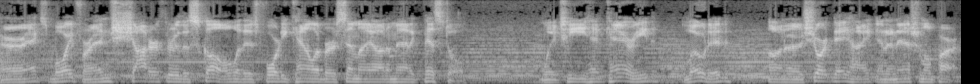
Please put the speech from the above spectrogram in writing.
her ex-boyfriend shot her through the skull with his 40 caliber semi-automatic pistol, which he had carried loaded on a short day hike in a national park.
